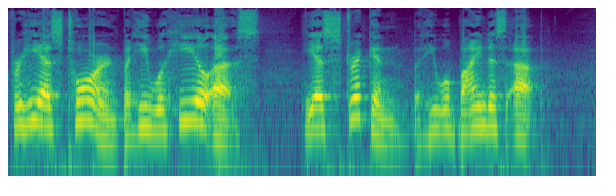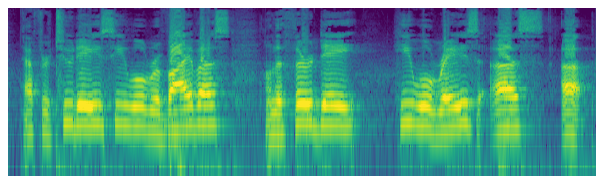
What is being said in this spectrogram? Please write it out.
for he has torn, but he will heal us. He has stricken, but he will bind us up. After two days, he will revive us. On the third day, he will raise us up,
